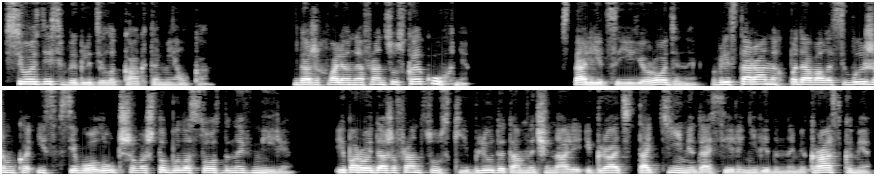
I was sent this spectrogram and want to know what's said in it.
все здесь выглядело как-то мелко. Даже хваленая французская кухня. В столице ее родины в ресторанах подавалась выжимка из всего лучшего, что было создано в мире. И порой даже французские блюда там начинали играть такими доселе невиданными красками,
